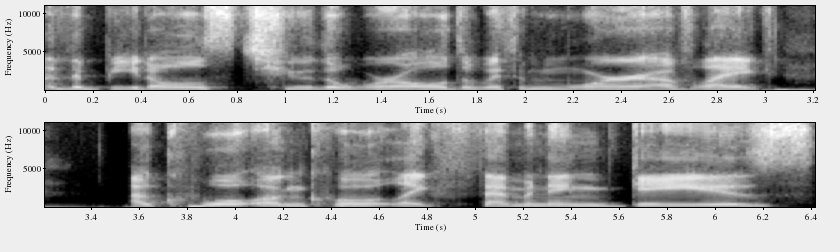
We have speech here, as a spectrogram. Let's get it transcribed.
the beatles to the world with more of like a quote unquote like feminine gaze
